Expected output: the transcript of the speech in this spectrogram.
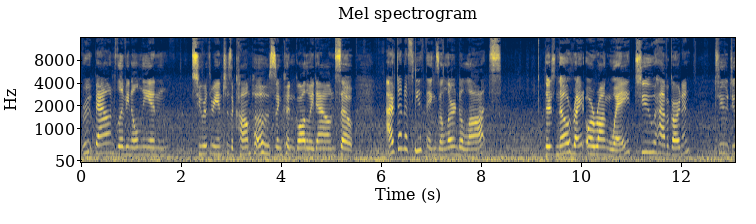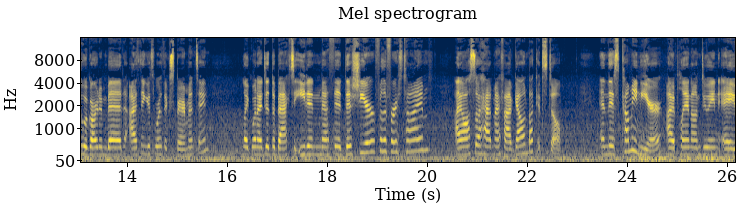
root bound, living only in two or three inches of compost and couldn't go all the way down. So I've done a few things and learned a lot. There's no right or wrong way to have a garden, to do a garden bed. I think it's worth experimenting. Like when I did the back to Eden method this year for the first time, I also had my five gallon bucket still. And this coming year, I plan on doing a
